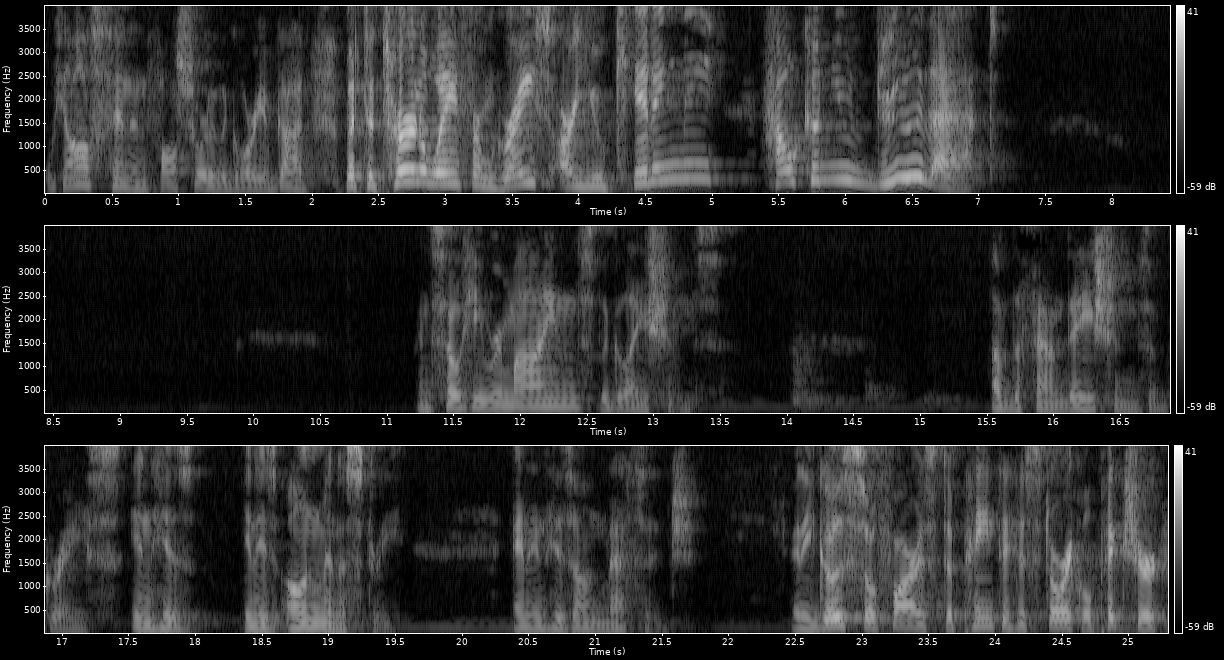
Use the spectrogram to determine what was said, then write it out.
we all sin and fall short of the glory of God. But to turn away from grace, are you kidding me? How can you do that? And so he reminds the Galatians of the foundations of grace in his, in his own ministry and in his own message. And he goes so far as to paint a historical picture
